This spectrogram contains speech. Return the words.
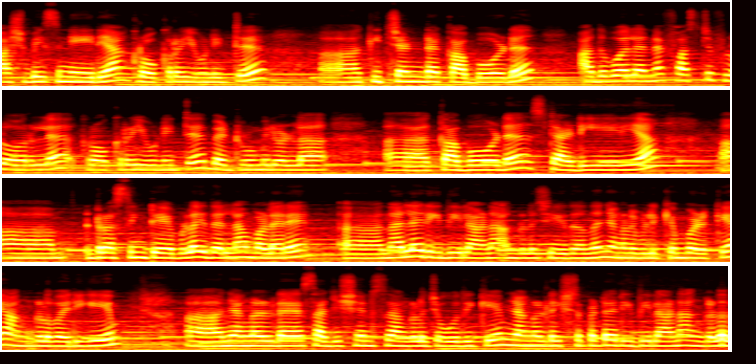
wash basin area crockery unit കിച്ചണിന്റെ കബോർഡ് അതുപോലെ തന്നെ ഫസ്റ്റ് ഫ്ലോറിൽ ക്രോക്കറി യൂണിറ്റ് ബെഡ്റൂമിലുള്ള cupboard study area dressing table ഇതെല്ലാം വളരെ നല്ല രീതിയിലാണ് അങ്കിൾ ചെയ്തതെന്ന് ഞങ്ങൾ വിളിക്കുമ്പോഴൊക്കെ അങ്കിൾ വരികയും ഞങ്ങളുടെ സജഷൻസ് അങ്കിൾ ചോദിക്കുകയും ഞങ്ങളുടെ ഇഷ്ടപ്പെട്ട രീതിയിലാണ് അങ്കിൾ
